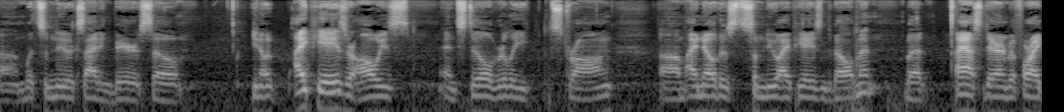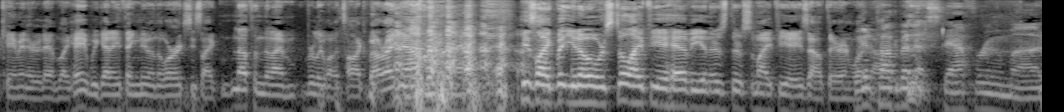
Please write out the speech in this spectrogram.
um, with some new exciting beers. So, you know, IPAs are always and still really strong. Um, I know there's some new IPAs in development, but I asked Darron before I came in here today. I'm like, "Hey, we got anything new in the works?" He's like, "Nothing that I really want to talk about right now." He's like, "But you know, we're still IPA heavy, and there's there's some IPAs out there and We're whatnot." going to talk about that staff room uh,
